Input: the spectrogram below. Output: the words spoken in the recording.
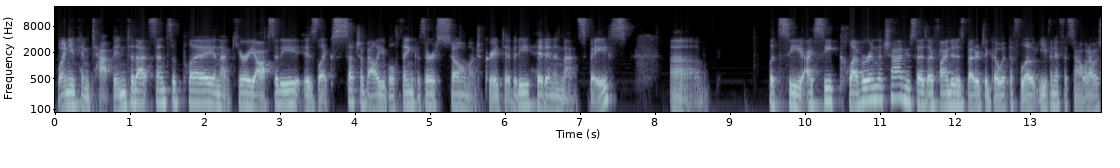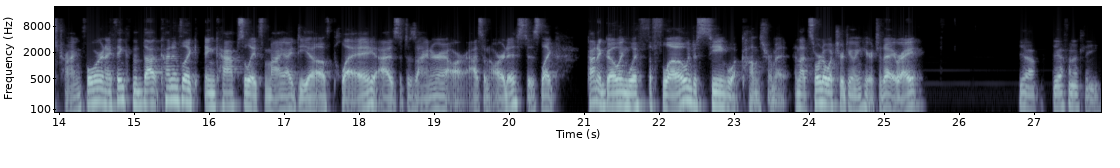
when you can tap into that sense of play and that curiosity is like such a valuable thing because there is so much creativity hidden in that space. Um, let's see i see clever in the chat who says i find it is better to go with the flow even if it's not what i was trying for. And i think that, that kind of like encapsulates my idea of play as a designer or as an artist is like kind of going with the flow and just seeing what comes from it. And that's sort of what you're doing here today right? Yeah definitely.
